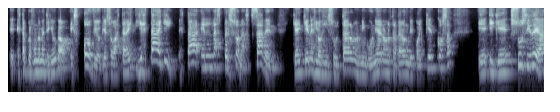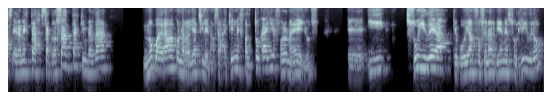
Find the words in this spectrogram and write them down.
eh, están profundamente equivocados. Es obvio que eso va a estar ahí y está allí, está en las personas. Saben que hay quienes los insultaron, los ningunearon, los trataron de cualquier cosa y que sus ideas eran estas sacrosantas que en verdad no cuadraban con la realidad chilena. O sea, a quien les faltó calle fueron a ellos. Eh, y sus ideas que podían funcionar bien en sus libros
